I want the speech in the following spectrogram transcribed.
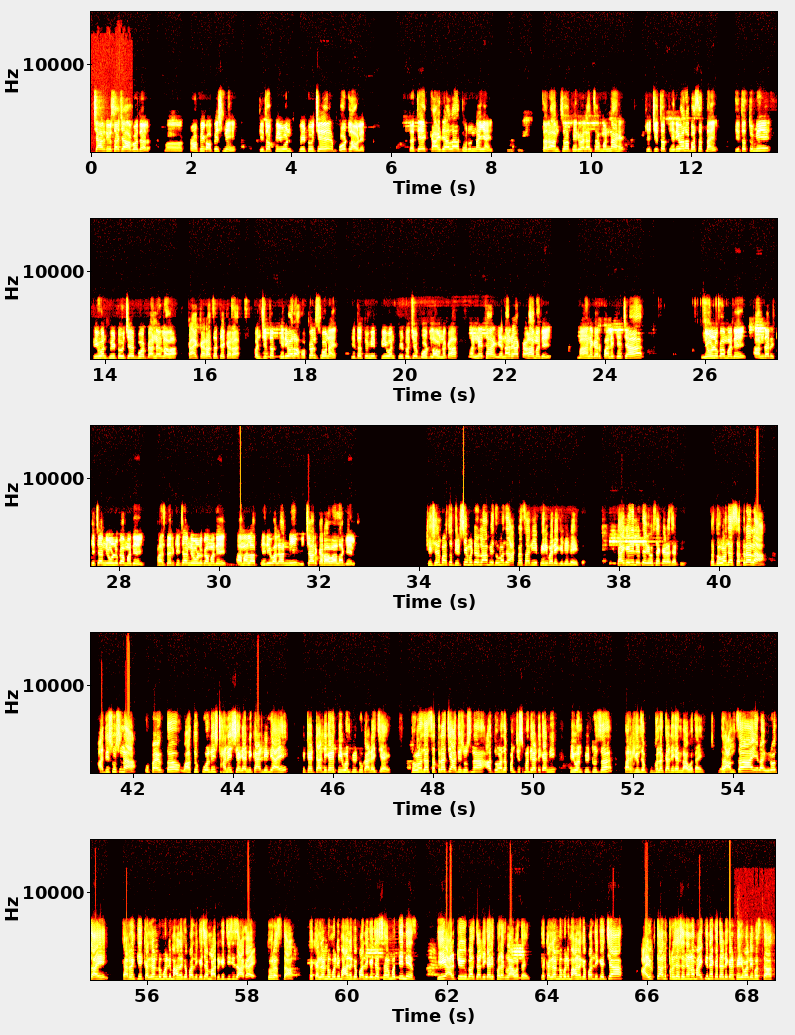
चार दिवसाच्या अगोदर ट्रॉफिक ऑफिसने तिथं पिऊन पी टू चे बोट लावलेत. तर ते कायद्याला धरून नाही आहेत. तर आमचं फेरीवाल्यांचं म्हणणं आहे की जिथं फेरीवाला बसत नाही तिथं तुम्ही पी वन पी टू चे बॅनर लावा. काय करायचं ते करा. पण जिथं फेरीवाला हॉकर्स होऊन आहे तिथं तुम्ही पी वन पी टू चे बोट लावू नका. अन्यथा येणाऱ्या काळामध्ये महानगरपालिकेच्या निवडणुकामध्ये आमदारकीच्या निवडणुकामध्ये खासदारकीच्या निवडणुकामध्ये आम्हाला फेरीवाल्यांनी विचार करावा लागेल. स्टेशनपासून दीडशे मीटर लांब हे दोन हजार अकरा साली हे फेरीवाले गेलेले आहेत. काय गेलेले आहेत व्यवसाय करायसाठी? तर दोन हजार सतराला अधिसूचना उपायुक्त वाहतूक पोलीस ठाणे शहर यांनी काढलेली आहे. त्या त्या ठिकाणी पी वन पी टू काढायची आहे. दोन हजार सतराची अधिसूचना आज दोन हजार पंचवीसमध्ये या ठिकाणी पी वन पी टू च पार्किंगचं फलक त्या ठिकाणी लावत आहे. तर आमचा याला विरोध आहे कारण की कल्याण डोंबिवली महानगरपालिकेच्या मालकीची जी जागा आहे तो रस्ता तर कल्याण डोंबिवली महानगरपालिकेच्या सहमतीनेच ही आरटीओ विभाग त्या ठिकाणी फलक लावत आहे. तर कल्याण डोंबिवली महानगरपालिकेच्या आयुक्त आणि प्रशासन यांना माहिती नाही का त्या ठिकाणी फेरीवाले बसतात?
